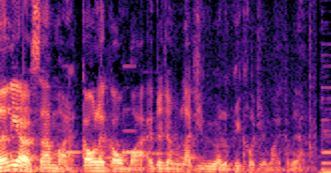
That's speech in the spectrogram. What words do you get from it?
လန်လေးကတော့စမ်းပါတယ်ကောင်းလဲကောင်းပါတယ်အဲ့တော့ကြောင့်လာကြည့်ပြီးပါလို့ဖိတ်ခေါ်ချင်ပါတယ်ခင်ဗျာ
